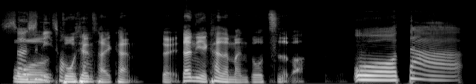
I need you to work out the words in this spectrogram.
算是你重看。我昨天才看，对，但你也看了蛮多次了吧？我大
